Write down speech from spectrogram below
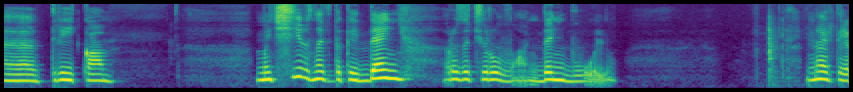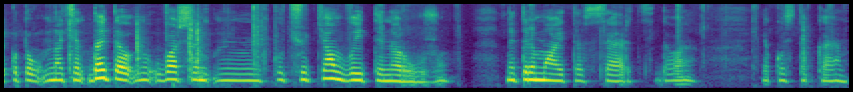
е, трійка мечів, знаєте, такий день розочарувань, день болю. Знаєте, як ото, наче, дайте ну, вашим почуттям вийти наружу. Не тримайте в серці. Давай. Якось таке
